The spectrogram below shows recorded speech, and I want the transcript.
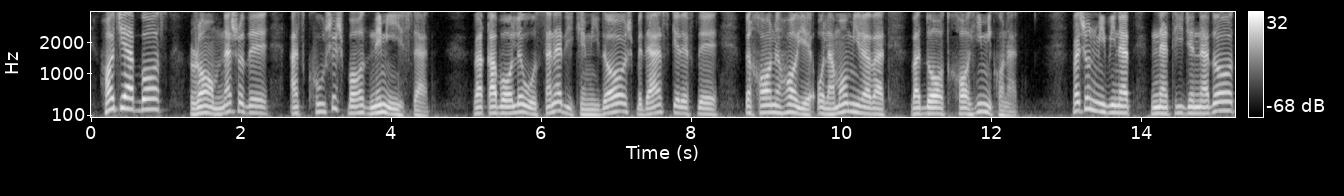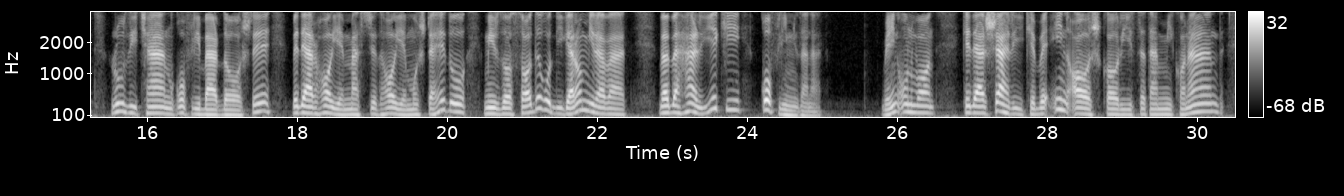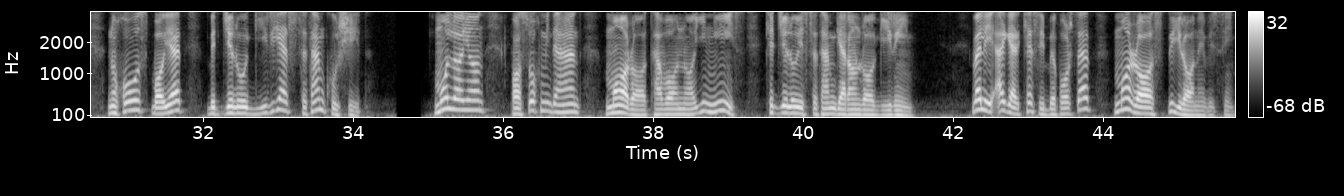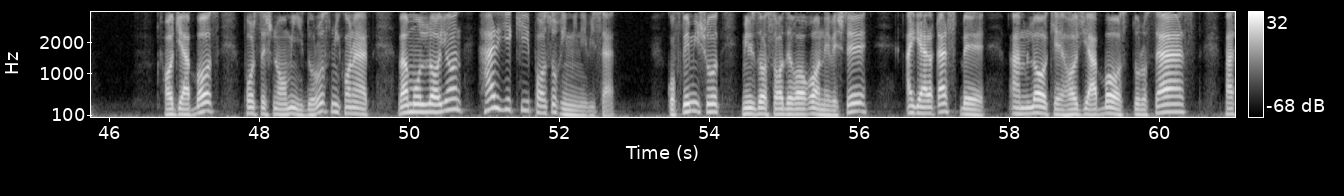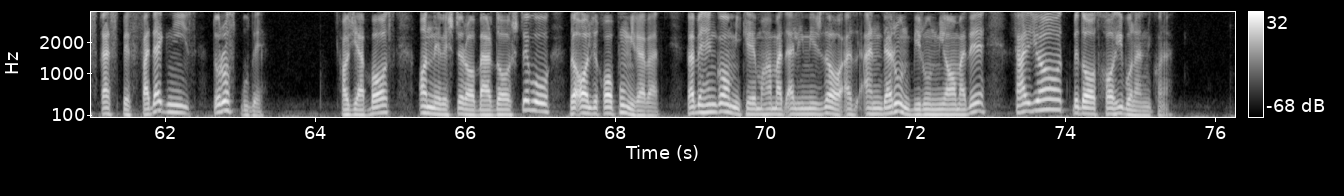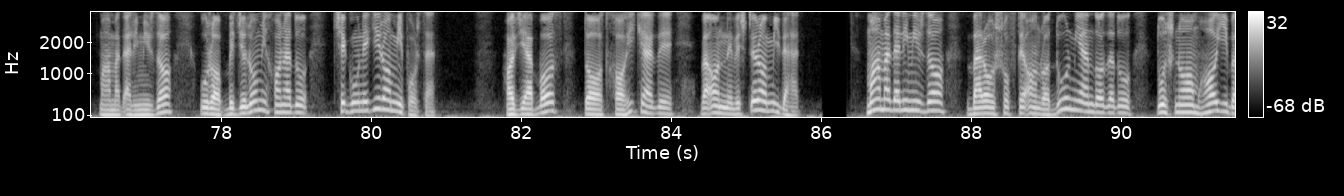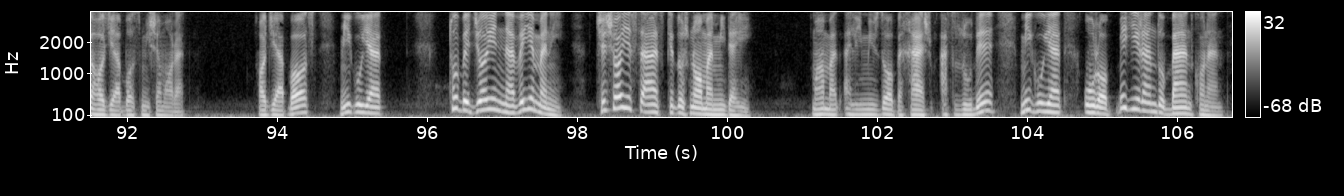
حاجی عباس رام نشده از کوشش باز نمی ایستد و قباله و سندی که می داشت به دست گرفته به خانه های علما می رود و دادخواهی می کند و چون می‌بیند نتیجه نداد روزی چند قفلی برداشته به درهای مسجدهای مشتهد و میرزا صادق و دیگران می‌رود و به هر یکی قفلی می‌زند. به این عنوان که در شهری که به این آشکاری ستم می کنند نخست باید به جلوگیری از ستم کوشید. ملایان پاسخ می دهند ما را توانایی نیست که جلوی ستمگران را گیریم. ولی اگر کسی بپرسد ما راستی را نویسیم. حاجی عباس پرسشنامی درست می کند و ملایان هر یکی پاسخی می نویسد گفته می شد میرزا صادق آقا نوشته اگر قصب املاک حاجی عباس درست است پس قصب فدک نیز درست بوده حاجی عباس آن نوشته را برداشته و به آلی قاپو می رود و به هنگامی که محمد علی میرزا از اندرون بیرون می آمده فریاد به دادخواهی بلند می کند. محمد علی میرزا او را به جلو می خاند و چگونگی را می پرسد. حاجی عباس دادخواهی کرده و آن نوشته را می دهد. محمد علی میرزا شفته آن را دور می اندازد و دشنام هایی به حاجی عباس می شمارد. حاجی عباس می گوید تو به جای نوه منی چه شایسته است که دشنامم می دهی؟ محمد علی میرزا به خشم افزوده می‌گوید او را بگیرند و بند کنند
